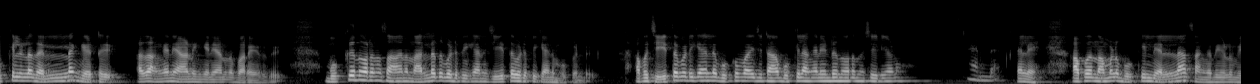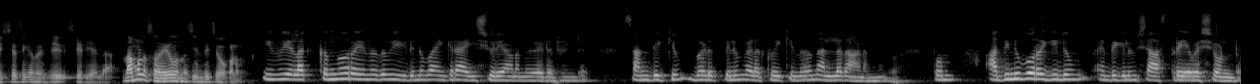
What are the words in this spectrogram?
ബുക്കിലുള്ളതെല്ലാം കേട്ട് അത് അങ്ങനെയാണ് ഇങ്ങനെയാണെന്ന് പറയരുത്. ബുക്ക് എന്ന് പറയുന്ന സാധനം നല്ലത് പഠിപ്പിക്കാനും ചീത്ത പഠിപ്പിക്കാനും ബുക്കുണ്ട്. അപ്പോൾ ചീത്ത പഠിക്കാനുള്ള ബുക്കും വായിച്ചിട്ട് ആ ബുക്കിൽ അങ്ങനെ ഉണ്ടെന്ന് പറയുന്നത് ശരിയാണോ? അല്ല. അല്ലേ? അപ്പോൾ നമ്മൾ ബുക്കിൽ എല്ലാ സംഗതികളും വിശ്വസിക്കുന്നത് ശരിയല്ല. നമ്മൾ സ്വയം ഒന്ന് ചിന്തിച്ച് നോക്കണം. ഈ വിളക്കെന്ന് പറയുന്നത് വീടിന് ഭയങ്കര ഐശ്വര്യമാണെന്ന് കേട്ടിട്ടുണ്ട്. സന്ധ്യയ്ക്കും വെളുപ്പിനും വിളക്ക് വയ്ക്കുന്നത് നല്ലതാണെന്നും. അപ്പം അതിനു പുറകിലും എന്തെങ്കിലും ശാസ്ത്രീയ വശമുണ്ടോ?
